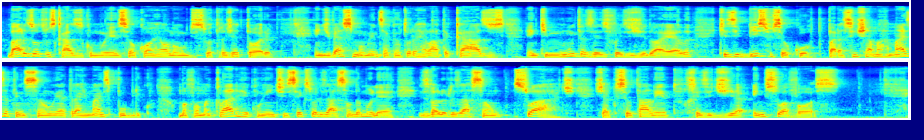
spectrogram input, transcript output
Vários outros casos como esse ocorrem ao longo de sua trajetória. Em diversos momentos, a cantora relata casos em que muitas vezes foi exigido a ela que exibisse o seu corpo para assim chamar mais atenção e atrair mais público, uma forma clara e recorrente de sexualização da mulher desvalorização de sua arte, já que o seu talento residia em sua voz.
